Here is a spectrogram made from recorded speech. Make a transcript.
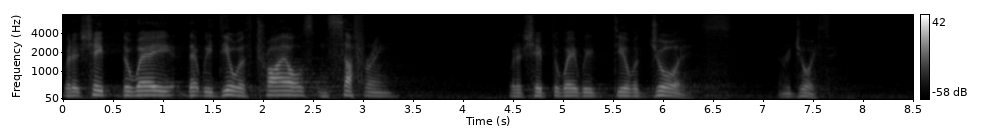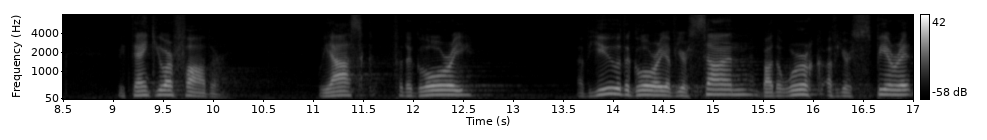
Would it shape the way that we deal with trials and suffering? Would it shape the way we deal with joys and rejoicing? We thank you, our Father. We ask for the glory of you, the glory of your Son, by the work of your Spirit,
